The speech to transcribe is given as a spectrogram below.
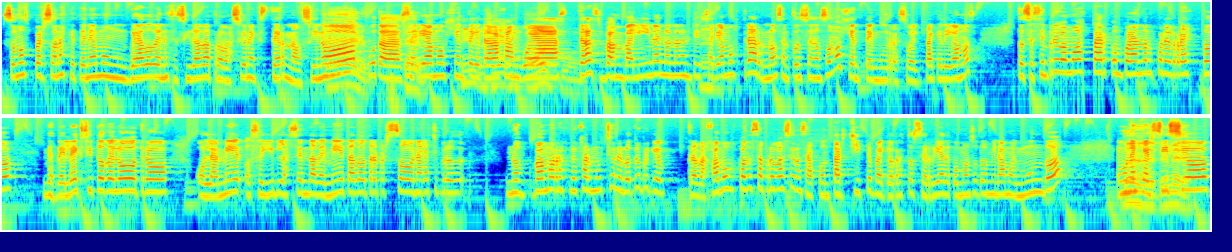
somos personas que tenemos un grado de necesidad de aprobación externa. O si no, Claro, puta, claro. seríamos gente Sí, que pues trabaja en weas pues. tras bambalinas y no nos interesaría mostrarnos. Entonces no somos gente muy resuelta, que digamos. Entonces siempre vamos a estar comparándonos con el resto, desde el éxito del otro, o, la met- o seguir la senda de meta de otra persona, ¿cachai? Pero nos vamos a reflejar mucho en el otro porque trabajamos buscando esa aprobación, o sea, contar chistes para que el resto se ría de cómo nosotros miramos el mundo. Es un Bueno, de ejercicio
